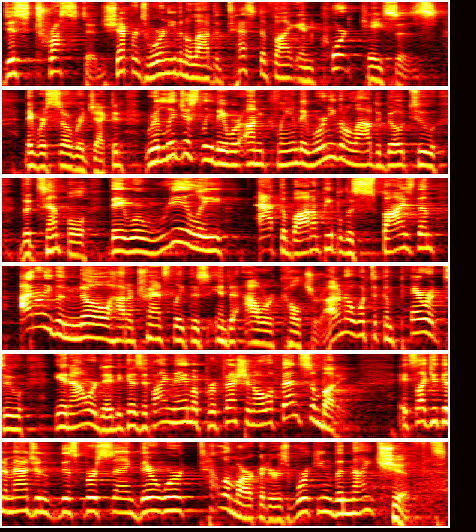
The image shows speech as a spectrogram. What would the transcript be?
distrusted. Shepherds weren't even allowed to testify in court cases. They were so rejected. Religiously, they were unclean. They weren't even allowed to go to the temple. They were really at the bottom. People despised them. I don't even know how to translate this into our culture. I don't know what to compare it to in our day because if I name a profession, I'll offend somebody. It's like you can imagine this verse saying there were telemarketers working the night shifts,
